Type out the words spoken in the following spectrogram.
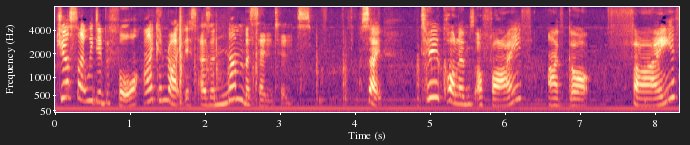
just like we did before, I can write this as a number sentence. So, two columns of five, I've got five,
